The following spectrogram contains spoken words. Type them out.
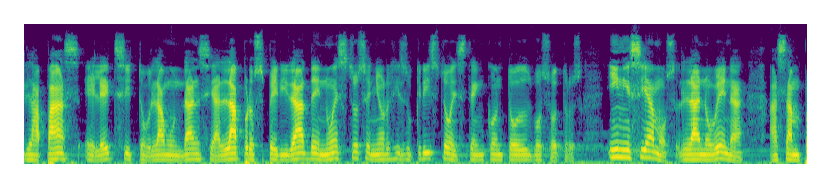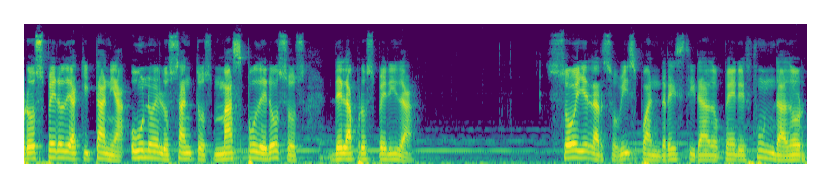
la paz, el éxito, la abundancia, la prosperidad de nuestro Señor Jesucristo estén con todos vosotros. Iniciamos la novena a San Próspero de Aquitania, uno de los santos más poderosos de la prosperidad. Soy el arzobispo Andrés Tirado Pérez, fundador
